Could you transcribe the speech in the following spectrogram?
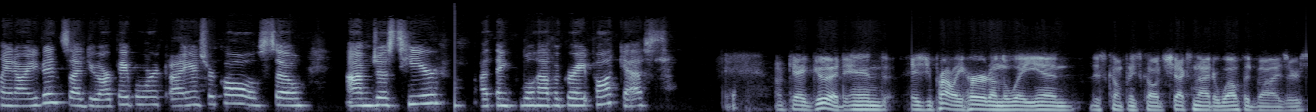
plan our events, I do our paperwork, I answer calls. So I'm just here. I think we'll have a great podcast. Okay, good. And as you probably heard on the way in, this company is called Schexnayder Wealth Advisors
